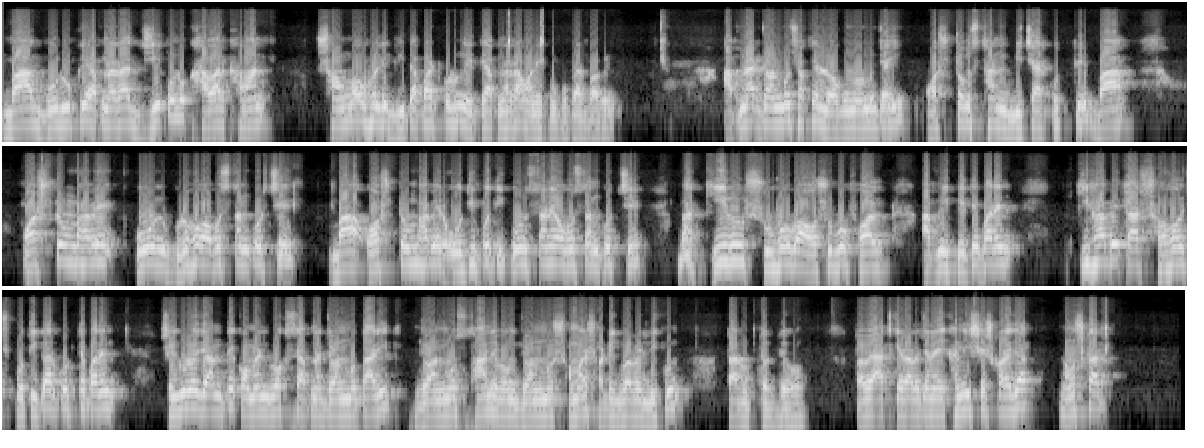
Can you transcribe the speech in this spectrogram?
বা গরুকে আপনারা যে কোনো খাবার খাওয়ান সম্ভব হলে গীতা পাঠ করুন, এতে আপনারা অনেক উপকার পাবেন। আপনার জন্মছকে লগ্ন অনুযায়ী অষ্টম স্থান বিচার করতে বা অষ্টম ভাবে কোন গ্রহ অবস্থান করছে বা অষ্টম ভাবের অধিপতি কোন স্থানে অবস্থান করছে বা কিরূপ শুভ বা অশুভ ফল আপনি পেতে পারেন, কীভাবে তার সহজ প্রতিকার করতে পারেন, সেগুলো জানতে কমেন্ট বক্সে আপনার জন্ম তারিখ, জন্মস্থান এবং জন্ম সময় সঠিকভাবে লিখুন, তার উত্তর দেব। তবে আজকের আলোচনা এখানেই শেষ করা যাক। নমস্কার।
